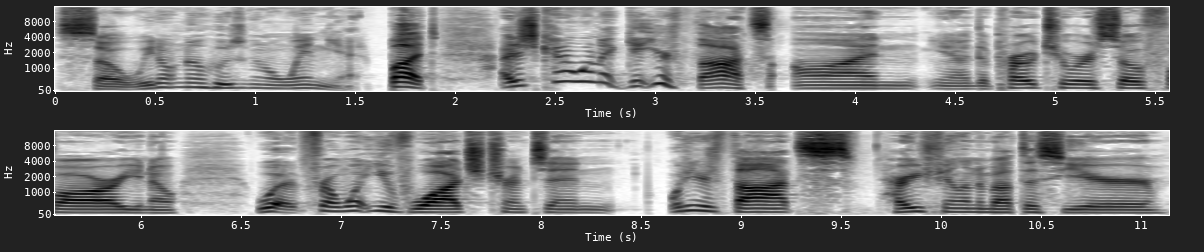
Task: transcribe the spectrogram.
so we don't know who's going to win yet. But I just kind of want to get your thoughts on you know the Pro Tour so far. You know, what from what you've watched, Trenton. What are your thoughts? How are you feeling about this year?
